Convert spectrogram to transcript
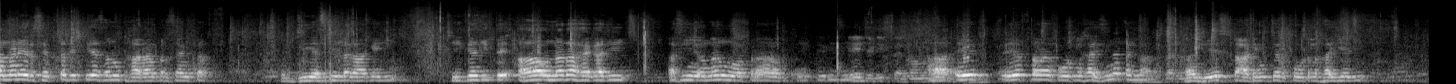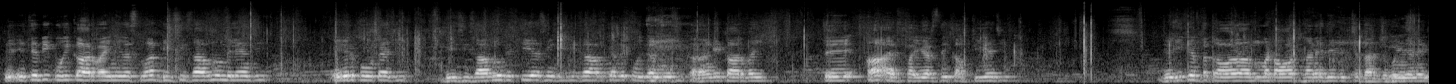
ਉਹਨਾਂ ਨੇ ਰਿਸਿਪਟ ਦਿੱਤੀ ਹੈ ਸਾਨੂੰ 18% ਜੀਐਸਟੀ ਲਗਾ ਕੇ ਜੀ। ਠੀਕ ਹੈ ਜੀ ਤੇ ਆ ਉਹਨਾਂ ਦਾ ਹੈਗਾ ਜੀ ਅਸੀਂ ਉਹਨਾਂ ਨੂੰ ਆਪਣਾ ਇਹ ਕਿਹੜੀ ਸੀ? ਇਹ ਜਿਹੜੀ ਪਹਿਲਾਂ ਹਾਂ ਇਹ ਇਹ ਆਪਣਾ ਰਿਪੋਰਟ ਲਿਖਾਈ ਸੀ ਨਾ ਪਹਿਲਾਂ? ਹਾਂਜੀ ਇਹ ਸਟਾਰਟਿੰਗ ਚ ਰਿਪੋਰਟ ਲਿਖਾਈ ਹੈ ਜੀ। ਤੇ ਇਹ ਤੇ ਵੀ ਕੋਈ ਕਾਰਵਾਈ ਨਹੀਂ ਉਸ ਤੋਂ ਬਾਅਦ ਡੀਸੀ ਸਾਹਿਬ ਨੂੰ ਮਿਲਿਆ ਜੀ। ਇਹ ਰਿਪੋਰਟ ਹੈ ਜੀ। ਡੀਸੀ ਸਾਹਿਬ ਨੂੰ ਦਿੱਤੀ ਹੈ ਅਸੀਂ। ਡੀਸੀ ਸਾਹਿਬ ਕਹਿੰਦੇ ਕੋਈ ਗੱਲ ਨਹੀਂ ਅਸੀਂ ਕਰਾਂਗੇ ਕਾਰਵਾਈ। ਤੇ ਆ ਐਫ ਆਈ ਆਰ ਦੀ ਕਾਪੀ ਹੈ ਜੀ। ਜਿਹੜੀ ਕਿ ਬਤੌਰ ਮਟੌਰ ਥਾਣੇ ਦੇ ਵਿੱਚ ਦਰਜ ਹੋਈਆਂ ਨੇ ਜੀ।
